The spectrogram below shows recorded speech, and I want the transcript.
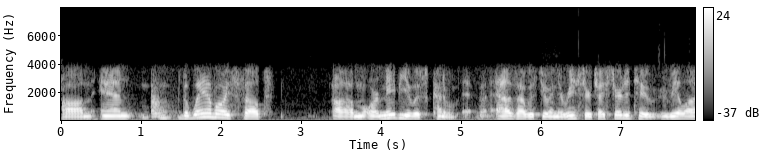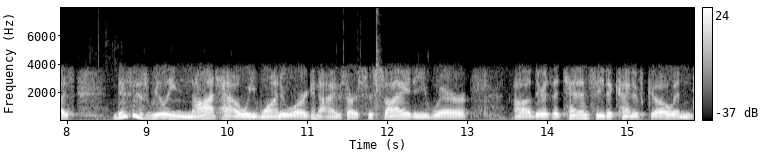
um, and the way I've always felt, um, or maybe it was kind of as I was doing the research, I started to realize this is really not how we want to organize our society, where uh, there's a tendency to kind of go and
